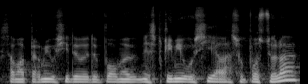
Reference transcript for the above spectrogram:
Ça m'a permis aussi de, pouvoir m'exprimer aussi à ce poste-là.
